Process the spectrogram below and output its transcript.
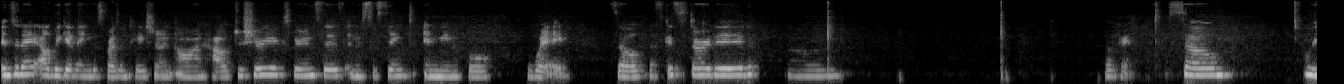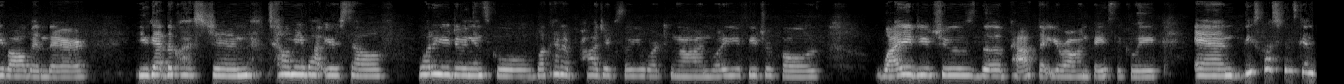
And today I'll be giving this presentation on how to share your experiences in a succinct and meaningful way. So let's get started. Um, okay, so we've all been there. You get the question, tell me about yourself. What are you doing in school? What kind of projects are you working on? What are your future goals? Why did you choose the path that you're on, basically? And these questions can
